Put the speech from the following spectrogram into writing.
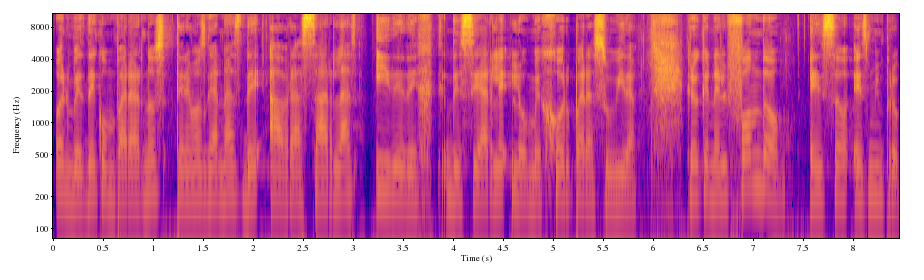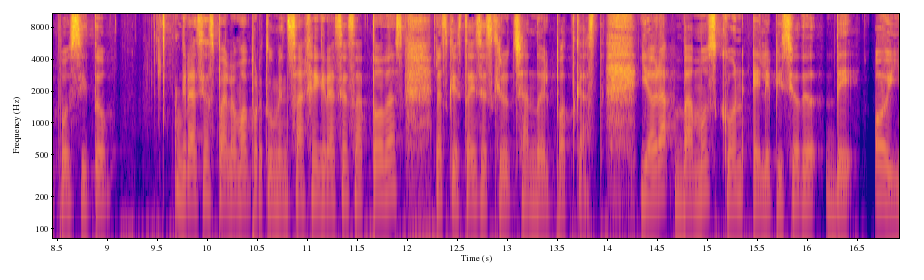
o en vez de compararnos, tenemos ganas de abrazarlas y de, desearle lo mejor para su vida. Creo que en el fondo eso es mi propósito Gracias Paloma por tu mensaje, gracias a todas las que estáis escuchando el podcast. Y ahora vamos con el episodio de hoy.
